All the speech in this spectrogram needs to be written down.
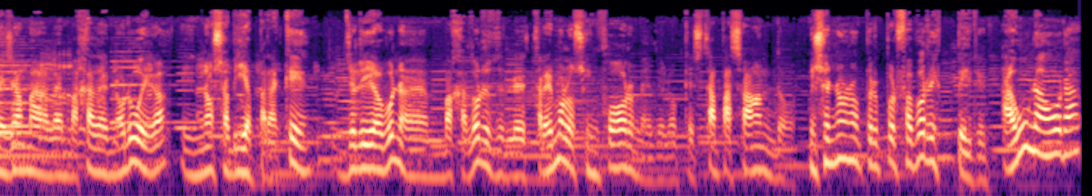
Me llama a la embajada de Noruega y no sabía para qué. Yo le digo, bueno, embajadores, les traemos los informes de lo que está pasando. Me dice, no, no, pero por favor esperen. A una hora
